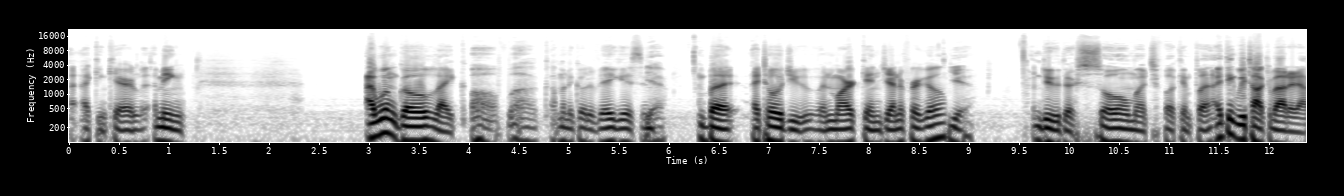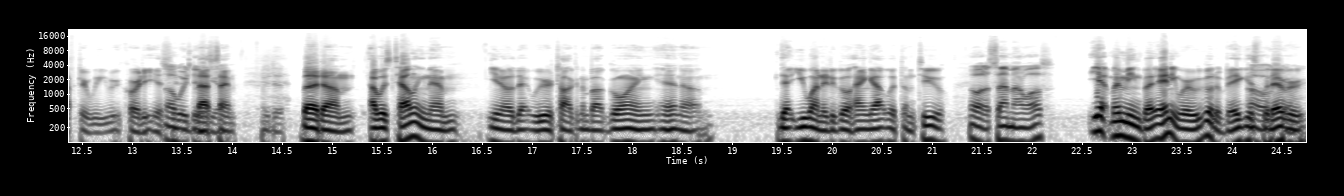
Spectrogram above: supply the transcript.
I, I can care. I mean, I wouldn't go like, oh fuck, I'm gonna go to Vegas. And, Yeah. But I told you when Mark and Jennifer go, Yeah. dude, there's so much fucking fun. I think we talked about it after we recorded yesterday, Oh, we did, last yeah. time. We did. But um, I was telling them, you know, that we were talking about going and um, that you wanted to go hang out with them too. Oh, the Sandman was? Yeah, I mean, but anywhere we go to Vegas, Oh, whatever. okay.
